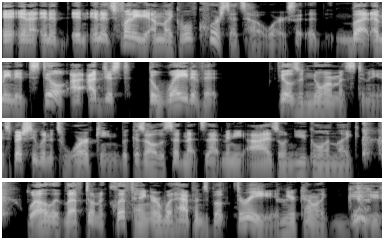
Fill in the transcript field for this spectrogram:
and and and, it, and, it's funny. I'm like, well, of course that's how it works. Uh, uh, but I mean, it's still. I, I, just the weight of it feels enormous to me, especially when it's working, because all of a sudden that's that many eyes on you going like, well, it left on a cliffhanger. What happens book three? And you're kind of like, goo.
